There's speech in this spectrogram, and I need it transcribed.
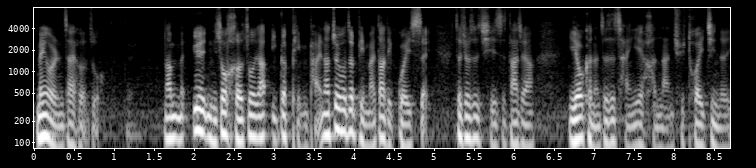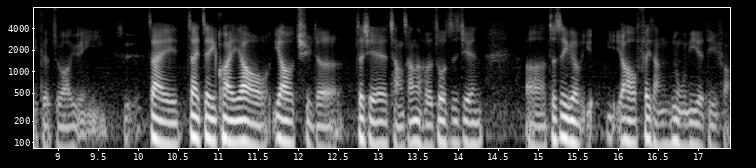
没有人在合作。对，那没因为你说合作要一个品牌，那最后这品牌到底归谁？这就是其实大家也有可能这是产业很难去推进的一个主要原因。是在在这一块要要取得这些厂商的合作之间，呃，这是一个要非常努力的地方。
